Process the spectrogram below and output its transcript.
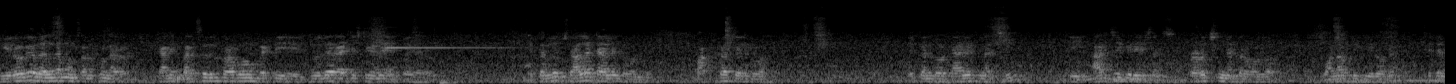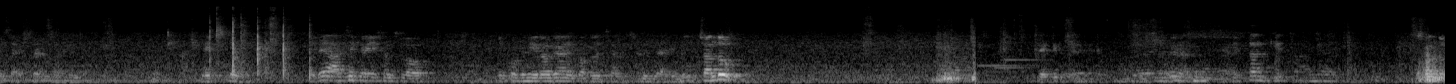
హీరోగా వెళ్దామని అనుకున్నారు. కానీ పరిస్థితుల ప్రభావం బట్టి జూనియర్ ఆర్టిస్ట్గానే అయిపోయారు. ఇతనిలో చాలా టాలెంట్ ఉంది. పక్కా తెలుగు వాళ్ళు. ఇతనిలో టాలెంట్ నచ్చి ఈ ఆర్జీ క్రియేషన్స్ ప్రొడక్షన్ నెంబర్ వల్ల వన్ ఆఫ్ ది హీరోగా ఇతని సెలెక్ట్ జరిగింది నెక్స్ట్ ఇదే ఆర్జీ క్రియేషన్స్లో ఇంకొక హీరోగా ఇంకొకరు సెలెక్ట్ చేయడం జరిగింది. చందు. చందు.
